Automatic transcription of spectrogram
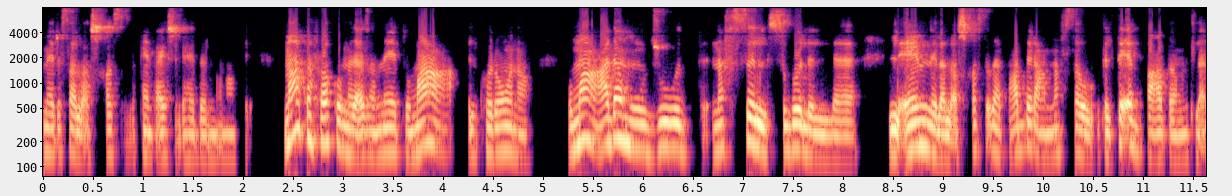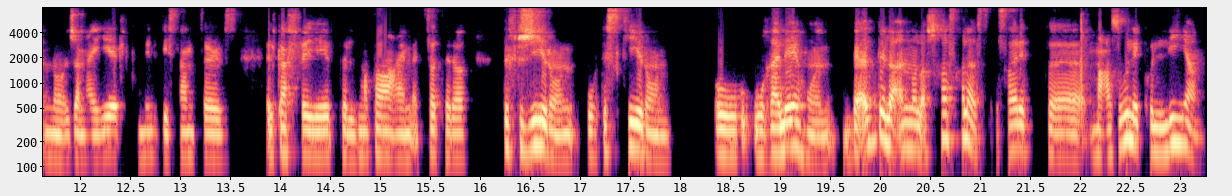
تمارسها الأشخاص اللي كانت عايشة بهذه المناطق. مع تفاقم الأزمات ومع الكورونا ومع عدم وجود نفس السبل الآمنة للأشخاص تقدر تعبر عن نفسها وتلتقي ببعضها مثل إنه الجمعيات ال community centers الكافيات المطاعم et cetera تفجيرهم وتسكيرهم وغلاهم بيؤدي لإنه الأشخاص خلص صارت معزولة كليا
